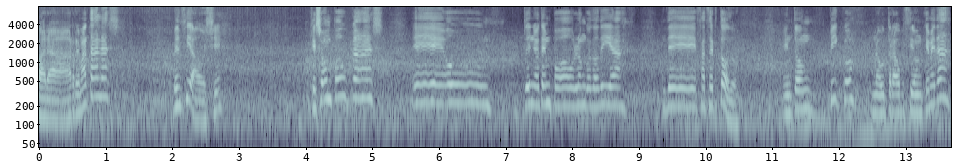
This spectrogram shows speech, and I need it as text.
para rematalas vencía hoxe que son poucas eh, ou teño tempo ao longo do día de facer todo. Entón pico noutra opción que me dá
